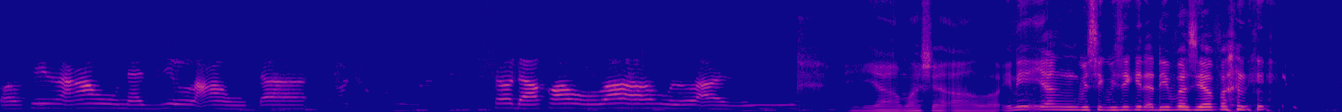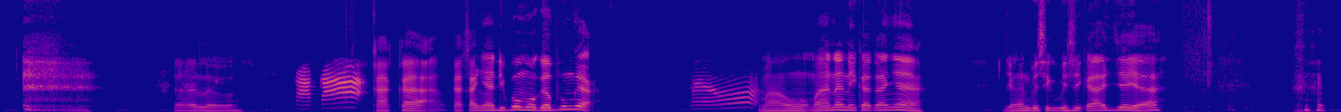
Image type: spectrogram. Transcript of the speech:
Wa fir'auna zil autat Sadaqallahul azim Iya, Masya Allah. Ini yang bisik-bisikin Adiba siapa nih? Halo. Kakak. Kakak. Kakaknya Adiba mau gabung nggak? mau. Mau. Mana nih kakaknya? Jangan bisik-bisik aja ya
